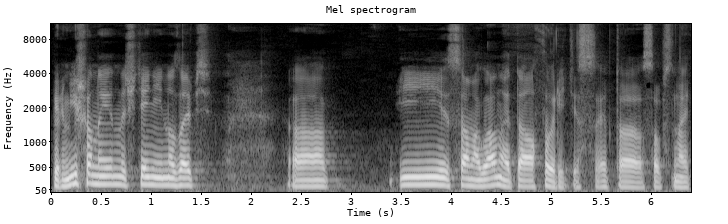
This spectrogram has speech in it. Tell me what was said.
пермишины на чтение и на запись. И самое главное, это authorities. Это, собственно,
